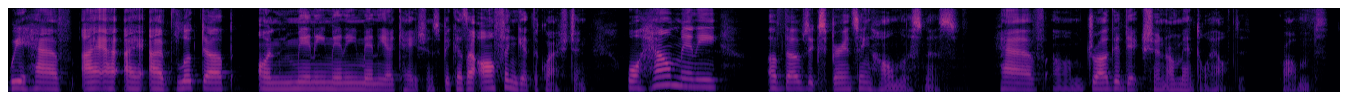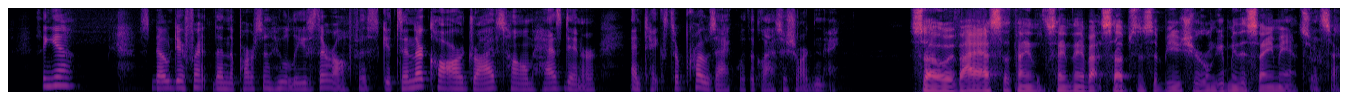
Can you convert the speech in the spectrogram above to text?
We have I I- I've looked up on many many many occasions because I often get the question, well, how many of those experiencing homelessness have um, drug addiction or mental health problems? So yeah, it's no different than the person who leaves their office, gets in their car, drives home, has dinner, and takes their Prozac with a glass of Chardonnay. So if I ask the thing, same thing about substance abuse, you're going to give me the same answer. Yes, sir.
